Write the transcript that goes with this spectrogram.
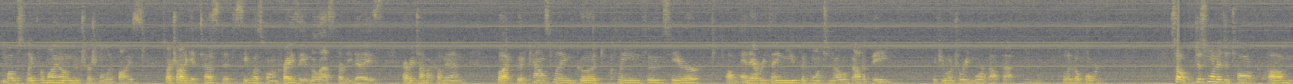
mostly for my own nutritional advice. So I try to get tested to see what's gone crazy in the last 30 days every time I come in. But good counseling, good clean foods here, um, and everything you could want to know about a B if you want to read more about that. Mhm. Will I go forward? So just wanted to talk um,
